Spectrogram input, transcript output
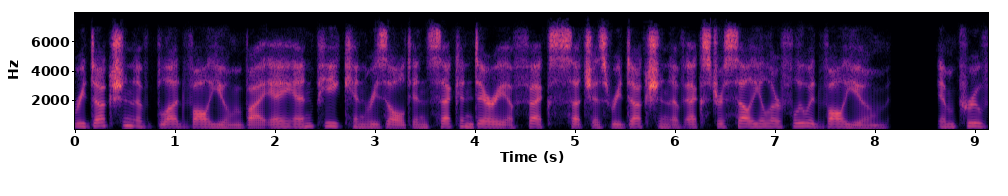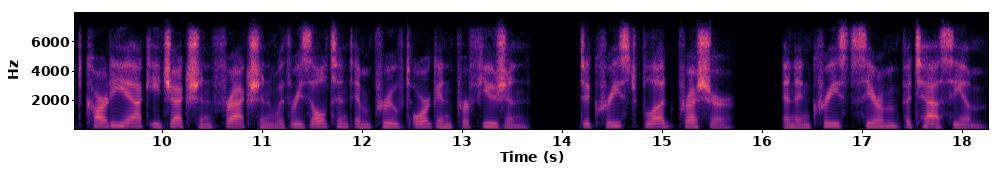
Reduction of blood volume by ANP can result in secondary effects such as reduction of extracellular fluid volume, improved cardiac ejection fraction with resultant improved organ perfusion, decreased blood pressure, and increased serum potassium.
